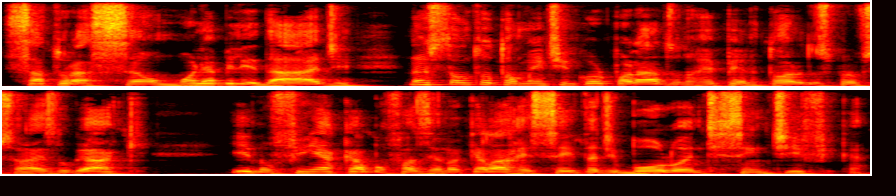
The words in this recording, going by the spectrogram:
saturação, molhabilidade, não estão totalmente incorporados no repertório dos profissionais do GAC, e no fim acabam fazendo aquela receita de bolo anticientífica.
